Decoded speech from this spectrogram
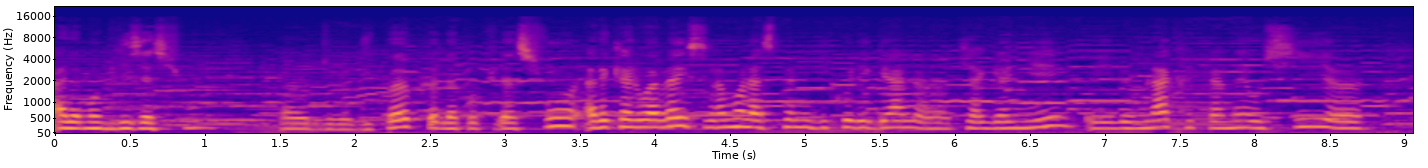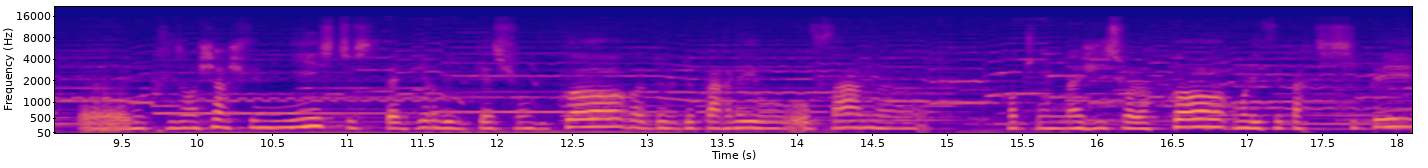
à la mobilisation euh, du peuple, de la population. Avec la loi Veil, c'est vraiment l'aspect médico-légal qui a gagné. Et le MLAC réclamait aussi euh, une prise en charge féministe, c'est-à-dire l'éducation du corps, de, parler aux, femmes euh, quand on agit sur leur corps, on les fait participer.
